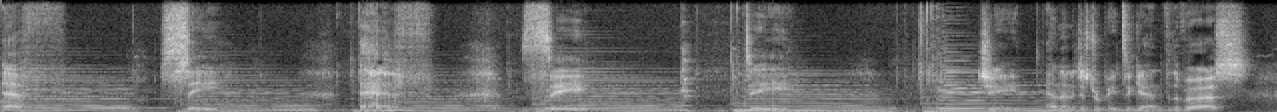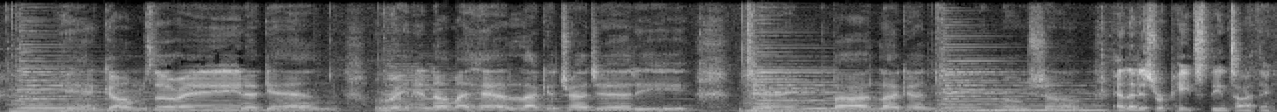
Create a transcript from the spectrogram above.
F C F, C, D, G. And then it just repeats again for the verse. Here comes the rain again, raining on my head like a tragedy, tearing apart like an And then it just repeats the entire thing.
